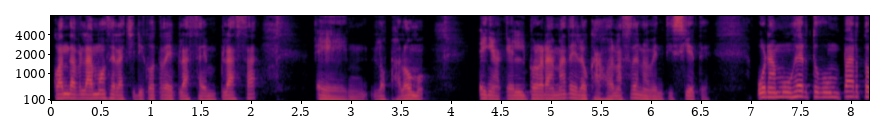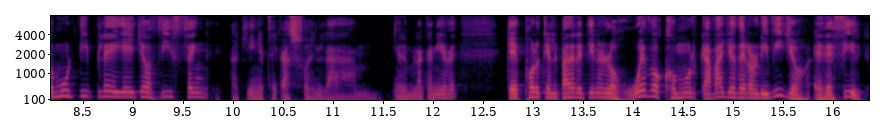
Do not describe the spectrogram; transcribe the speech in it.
cuando hablamos de la chiricota de Plaza en Plaza en Los Palomos, en aquel programa de Los Cajonazos de 97. Una mujer tuvo un parto múltiple y ellos dicen, aquí en este caso en la en Blancanieves, que es porque el padre tiene los huevos como el caballo del olivillo, es decir,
